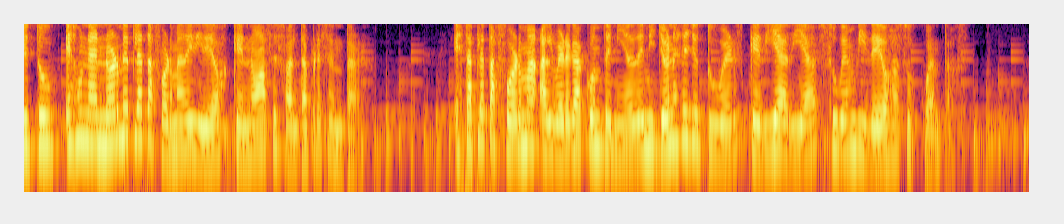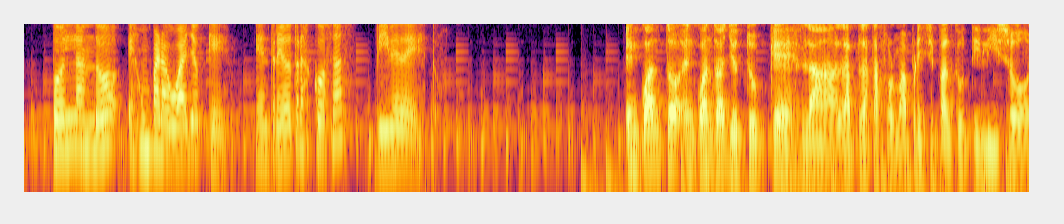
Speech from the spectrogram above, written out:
YouTube es una enorme plataforma de videos que no hace falta presentar. Esta plataforma alberga contenido de millones de youtubers que día a día suben videos a sus cuentas. Paul Landó es un paraguayo que, entre otras cosas, vive de esto. En cuanto, en cuanto a YouTube, que es la, la, plataforma principal que utilizo,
